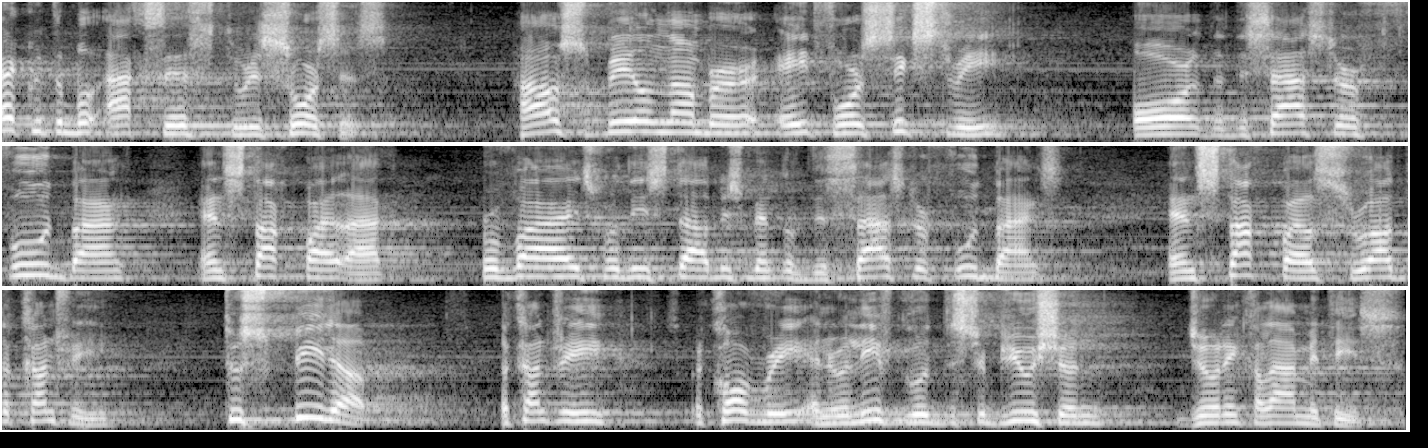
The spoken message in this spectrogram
equitable access to resources. House Bill number 8463, or the Disaster Food Bank and Stockpile Act, provides for the establishment of disaster food banks and stockpiles throughout the country to speed up the country recovery and relief good distribution during calamities.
